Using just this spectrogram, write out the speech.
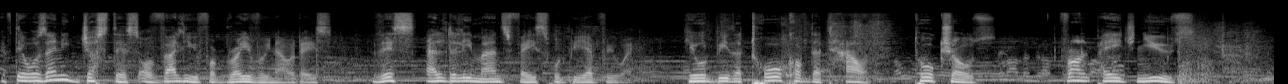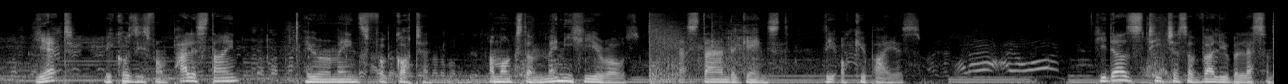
If there was any justice or value for bravery nowadays, this elderly man's face would be everywhere. He would be the talk of the town, talk shows, front page news. Yet, because he's from Palestine, he remains forgotten amongst the many heroes that stand against the occupiers. He does teach us a valuable lesson.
